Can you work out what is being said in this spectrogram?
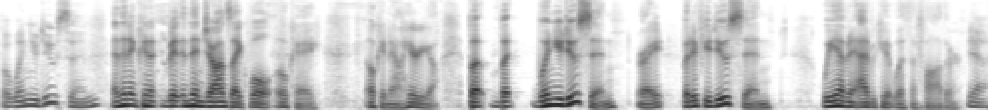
But when you do sin, And then it can, but and then John's like, well, okay, okay, now here you go. But but when you do sin, right? But if you do sin, we have an advocate with the Father, yeah.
